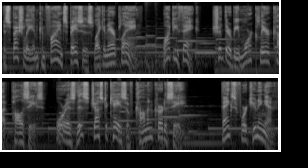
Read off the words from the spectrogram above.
especially in confined spaces like an airplane. What do you think? Should there be more clear-cut policies, or is this just a case of common courtesy? Thanks for tuning in.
